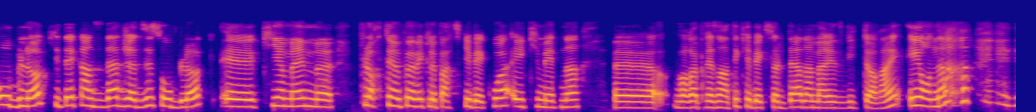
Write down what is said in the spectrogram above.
au bloc, qui était candidate jadis au bloc, euh, qui a même euh, flirté un peu avec le Parti québécois et qui maintenant euh, va représenter Québec solidaire dans Marie-Victorin. Et on a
